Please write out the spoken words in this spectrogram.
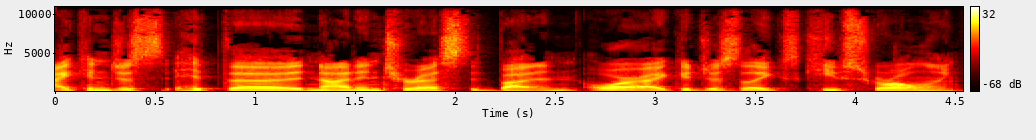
I can just hit the not interested button or I could just like keep scrolling.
